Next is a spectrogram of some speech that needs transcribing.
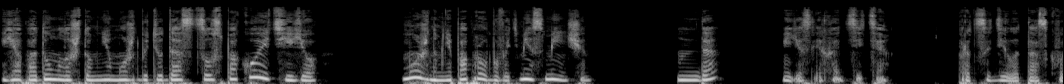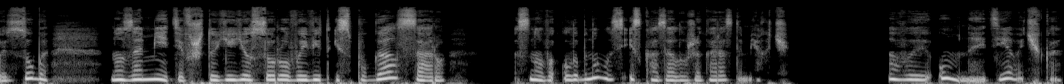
«Я подумала, что мне, может быть, удастся успокоить ее. Можно мне попробовать, мисс Минчин?» «Да, если хотите», — процедила та сквозь зубы, но, заметив, что ее суровый вид испугал Сару, снова улыбнулась и сказала уже гораздо мягче. Вы умная девочка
